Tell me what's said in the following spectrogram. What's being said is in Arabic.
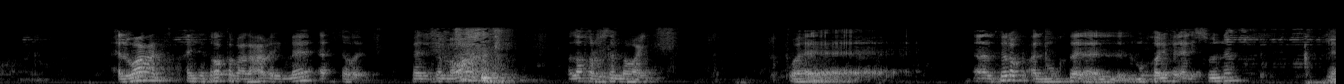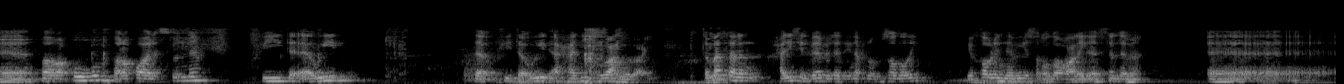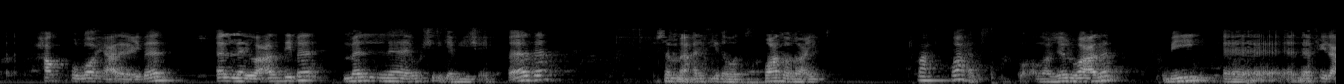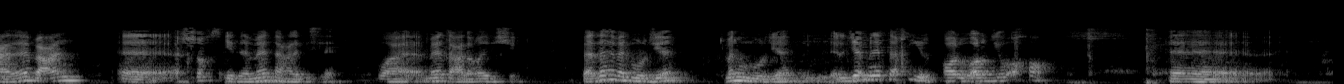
الوعد أن يترتب على عمل ما الثواب. هذا يسمى وعد الآخر يسمى وعيد. الفرق المخالفة لأهل السنة فرقوهم فرقوا أهل السنة في تأويل في تأويل أحاديث الوعد والوعيد. فمثلا حديث الباب الذي نحن بصدده بقول النبي صلى الله عليه وسلم حق الله على العباد ألا يعذب من لا يشرك به شيئا. فهذا يسمى حديث إيه دوت؟ وعد ولا وعيد؟ وعد. الله جل وعد بنفي العذاب عن الشخص إذا مات على الإسلام ومات على غير الشرك. فذهب المرجئة من هم المرجئة؟ الجاء من التأخير قالوا أرجي وأخاه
